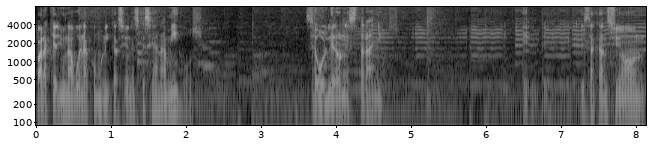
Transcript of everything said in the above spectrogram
para que haya una buena comunicación es que sean amigos. Se volvieron extraños. Eh, esta canción,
